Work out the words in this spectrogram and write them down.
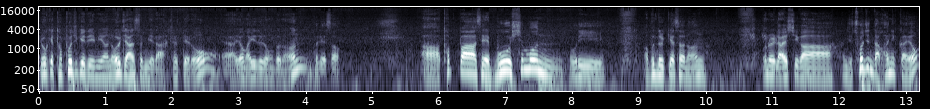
이렇게 덮어주게 되면 얼지 않습니다. 절대로 야, 영하 2도 정도는 그래서 아, 텃밭에 무 심은 우리 분들께서는 오늘 날씨가 이제 초진다고 하니까요.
